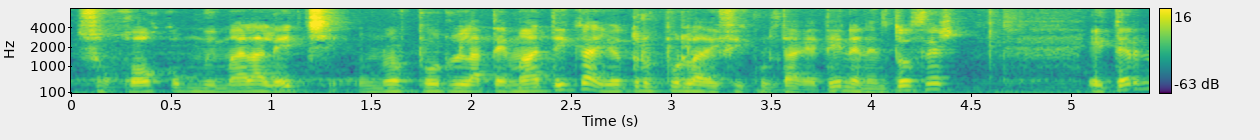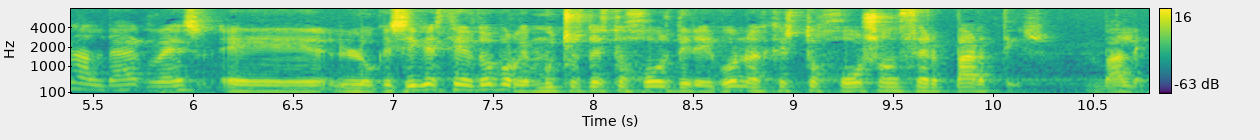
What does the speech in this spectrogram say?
son juegos con muy mala leche. Unos por la temática y otros por la dificultad que tienen. Entonces, Eternal Darkness, eh, lo que sí que es cierto, porque muchos de estos juegos diréis, bueno, es que estos juegos son third parties, ¿vale?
